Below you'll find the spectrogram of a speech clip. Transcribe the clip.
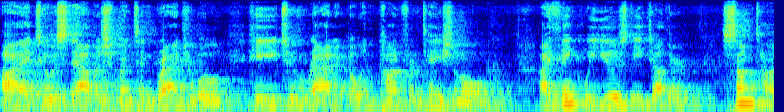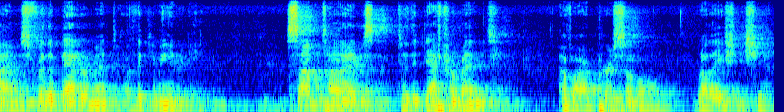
I too establishment and gradual, he too radical and confrontational. I think we used each other sometimes for the betterment of the community, sometimes to the detriment of our personal relationship.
